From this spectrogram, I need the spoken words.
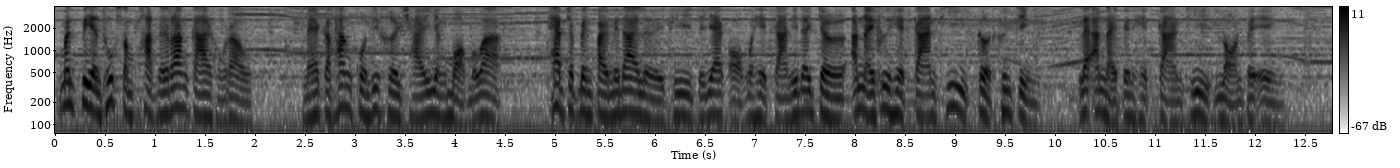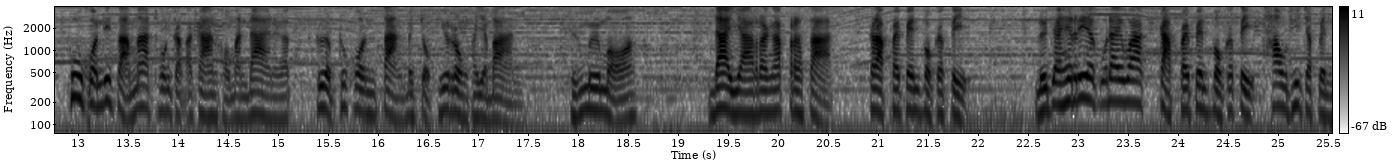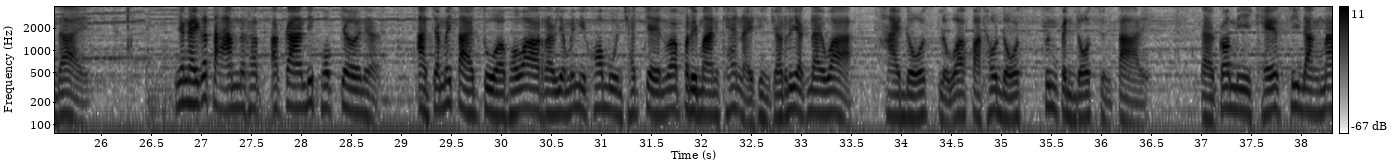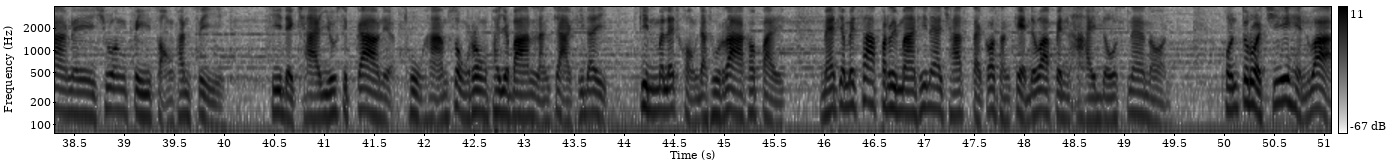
มันเปลี่ยนทุกสัมผัสในร่างกายของเรา แม้กระทั่งคนที่เคยใช้ยังบอกมาว่า แทบจะเป็นไปไม่ได้เลยที่จะแยกออกว่าเหตุการณ์ที่ได้เจอ อันไหนคือเหตุการณ์ที่เกิดขึ้นจริง และอันไหนเป็นเหตุการณ์ที่หลอนไปเอง ผู้คนที่สามารถทนกับอาการของมันได้นะครับ เกือบทุกคนต่างไปจบที่โรงพยาบาล ถึงมือหมอ ได้ยาระงับประสาท กลับไปเป็นปกติ หรือจะให้เรียกได้ว่ากลับไปเป็นปกติเท่าที่จะเป็นได้ ยังไงก็ตามนะครับ อาการที่พบเจอเนี่ยอาจจะไม่ตายตัวเพราะว่าเรายังไม่มีข้อมูลชัดเจนว่าปริมาณแค่ไหนถึงจะเรียกได้ว่า high dose หรือว่า fatal dose ซึ่งเป็นโดสถึงตาย แต่ก็มีเคสที่ดังมากในช่วงปี 2004 ที่เด็กชายอายุ 19 เนี่ยถูกหามส่งโรงพยาบาลหลังจากที่ได้ กินเมล็ดของดาทูราเข้าไป แม้จะไม่ทราบปริมาณที่แน่ชัด แต่ก็สังเกตได้ว่าเป็น high dose แน่นอน ผลตรวจชี้ให้เห็นว่า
